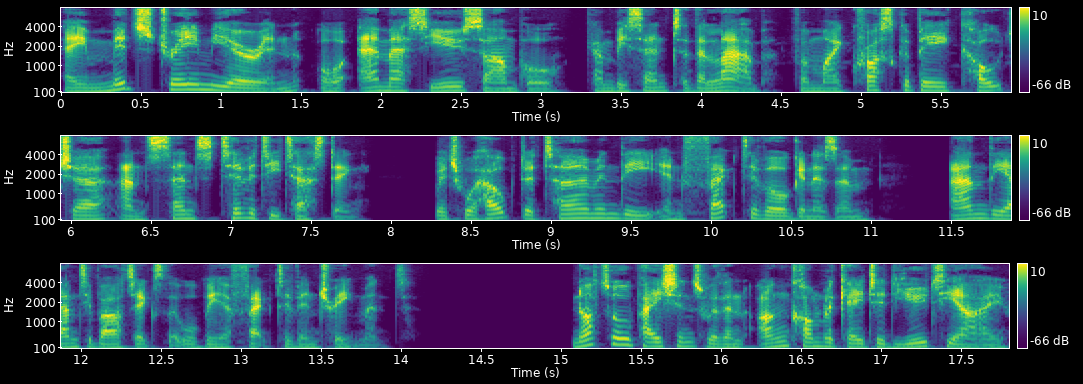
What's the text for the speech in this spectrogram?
A midstream urine or MSU sample can be sent to the lab for microscopy, culture, and sensitivity testing, which will help determine the infective organism and the antibiotics that will be effective in treatment. Not all patients with an uncomplicated UTI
